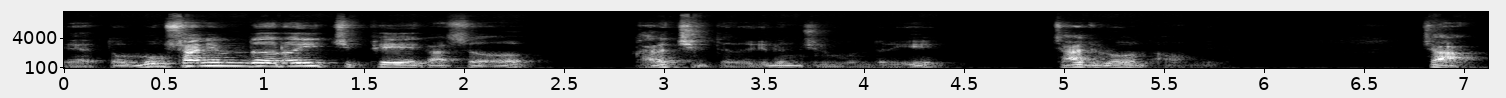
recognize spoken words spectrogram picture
예, 또 목사님들의 집회에 가서 가르칠 때도 이런 질문들이 자주로 나옵니다. 자,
